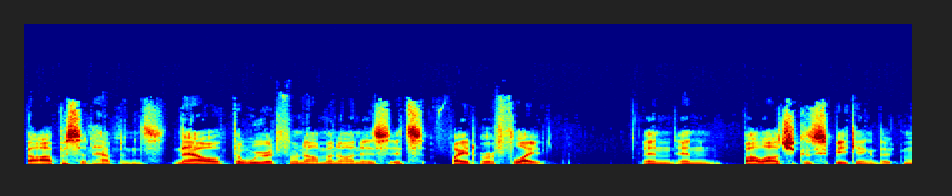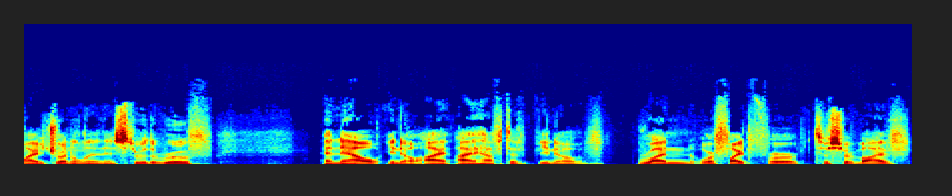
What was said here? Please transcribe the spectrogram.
the opposite happens. Now, the weird phenomenon is it's fight or flight, and and biologically speaking, the, my adrenaline is through the roof, and now you know I I have to you know run or fight for to survive.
